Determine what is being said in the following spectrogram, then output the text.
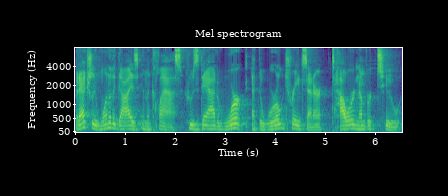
but actually one of the guys in the class whose dad worked at the World Trade Center, Tower Number Two,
